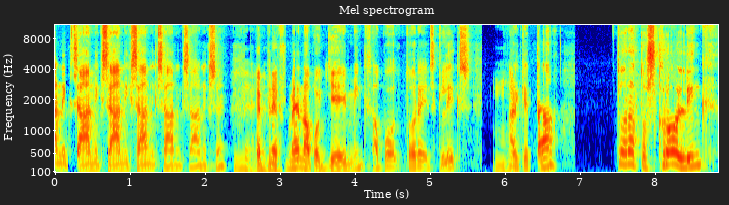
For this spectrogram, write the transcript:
Άνοιξε, άνοιξε, άνοιξε, άνοιξε, άνοιξε, άνοιξε. Ναι. Εμπνευσμένο από gaming θα πω το rage clicks mm-hmm. αρκετά. Τώρα το scrolling.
